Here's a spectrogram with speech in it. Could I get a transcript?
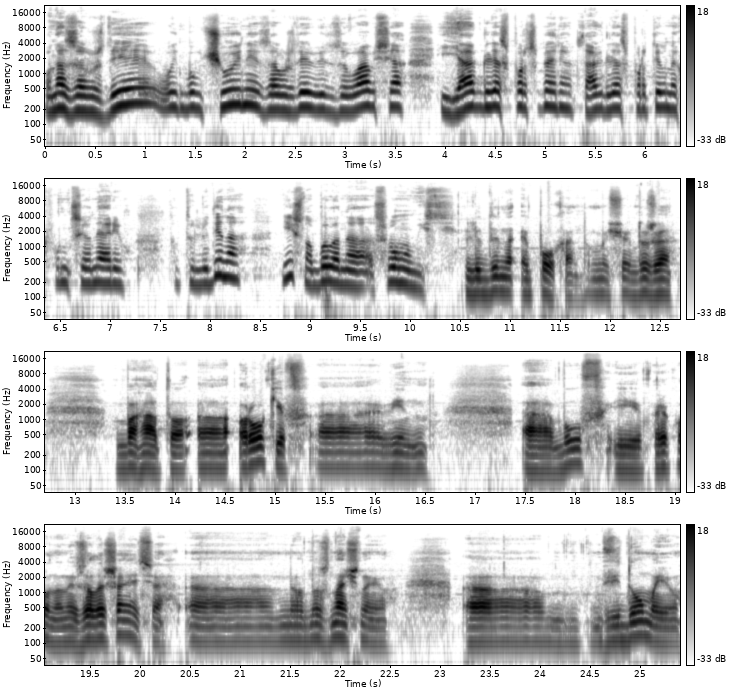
Вона завжди він був чуйний, завжди відзивався як для спортсменів, так і для спортивних функціонерів. Тобто людина дійсно була на своєму місці. людина епоха, тому що дуже багато е, років е, він е, був і переконаний, залишається е, неоднозначною, відомою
